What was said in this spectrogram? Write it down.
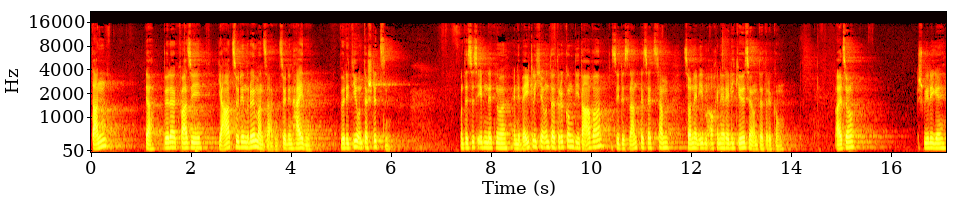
dann ja, würde er quasi Ja zu den Römern sagen, zu den Heiden, würde die unterstützen. Und das ist eben nicht nur eine weltliche Unterdrückung, die da war, dass sie das Land besetzt haben, sondern eben auch eine religiöse Unterdrückung. Also, schwierige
